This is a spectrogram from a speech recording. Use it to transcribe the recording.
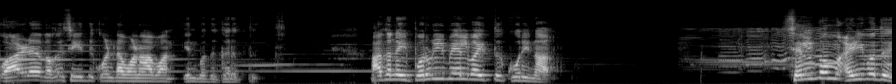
வாழ வகை செய்து கொண்டவனாவான் என்பது கருத்து. அதனை பொருள் மேல் வைத்து கூறினார். செல்வம் அழிவது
